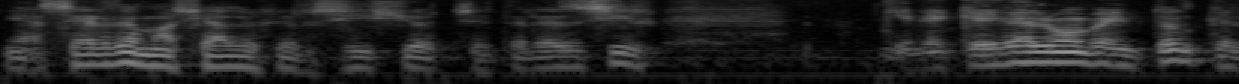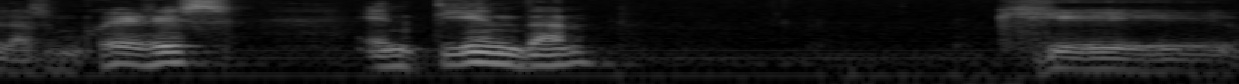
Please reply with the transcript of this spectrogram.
ni hacer demasiado ejercicio, etcétera. Es decir, tiene que llegar el momento en que las mujeres entiendan que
